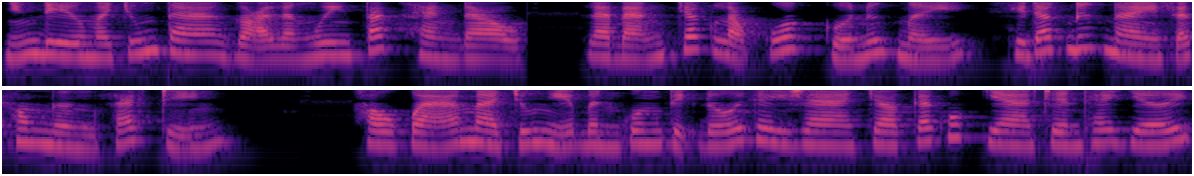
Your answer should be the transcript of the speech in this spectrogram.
những điều mà chúng ta gọi là nguyên tắc hàng đầu, là bản chất lọc quốc của nước Mỹ, thì đất nước này sẽ không ngừng phát triển. Hậu quả mà chủ nghĩa bình quân tuyệt đối gây ra cho các quốc gia trên thế giới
